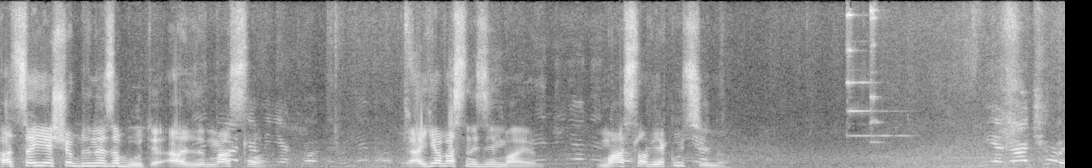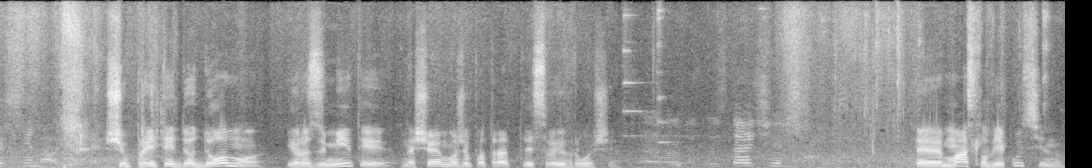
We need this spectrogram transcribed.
А це я щоб не забути. А масло. А я вас не знімаю. Не Масло в яку ціну? Ні, ну а чого знімаєте? Щоб прийти додому і розуміти, на що я можу потратити свої гроші. Здачі Е, масло в яку ціну?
